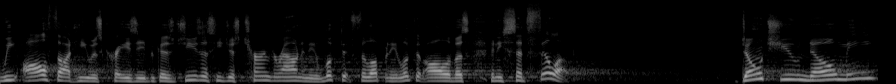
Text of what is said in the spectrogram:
We all thought he was crazy because Jesus, he just turned around and he looked at Philip and he looked at all of us and he said, Philip, don't you know me?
